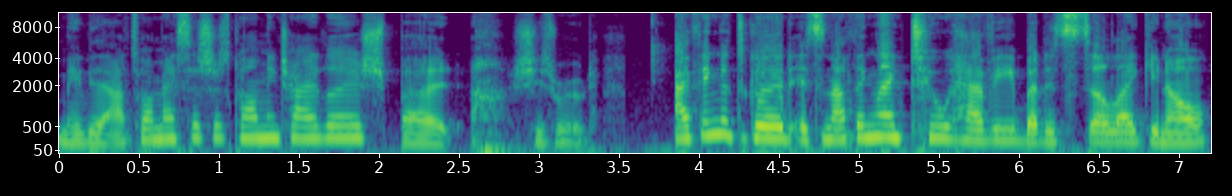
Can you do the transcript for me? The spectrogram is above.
maybe that's why my sisters call me childish, but she's rude. I think it's good. It's nothing like too heavy, but it's still like, you know,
